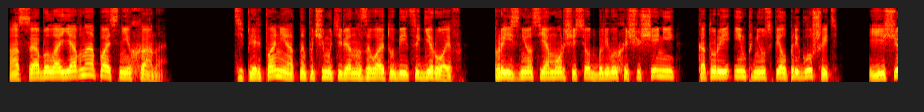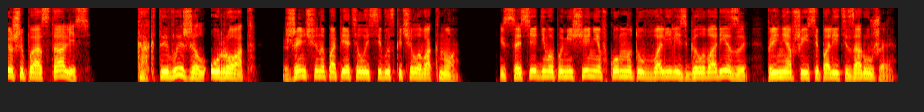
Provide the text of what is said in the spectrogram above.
оса была явно опаснее хана. Теперь понятно, почему тебя называют убийцей героев. произнес я, морщась от болевых ощущений, которые имп не успел приглушить. Еще шипы остались. «Как ты выжил, урод!» Женщина попятилась и выскочила в окно. Из соседнего помещения в комнату ввалились головорезы, принявшиеся палить из оружия.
